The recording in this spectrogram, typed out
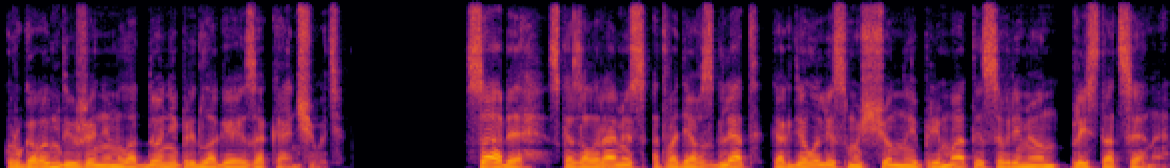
круговым движением ладони предлагая заканчивать. «Сабе», — сказал Рамис, отводя взгляд, как делали смущенные приматы со времен Плейстоцена.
